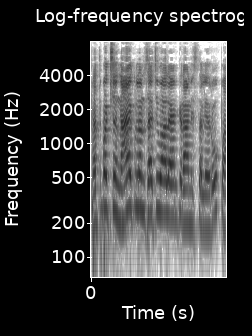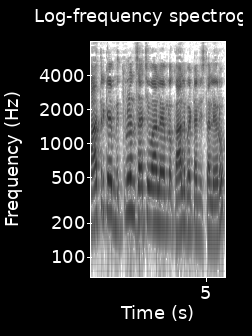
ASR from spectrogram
ప్రతిపక్ష నాయకులను సచివాలయానికి రాణిస్తలేరు పాత్రికే మిత్రులను సచివాలయంలో కాలు పెట్టనిస్తలేరు.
